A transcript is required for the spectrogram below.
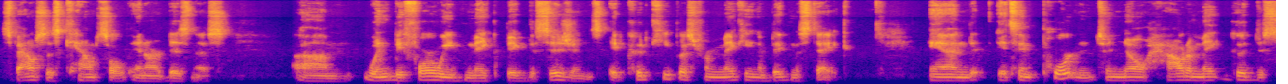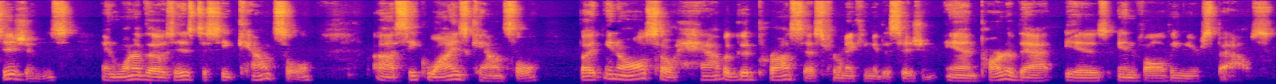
spouse's counsel in our business um, when before we make big decisions it could keep us from making a big mistake and it's important to know how to make good decisions. And one of those is to seek counsel, uh, seek wise counsel, but you know also have a good process for making a decision. And part of that is involving your spouse.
